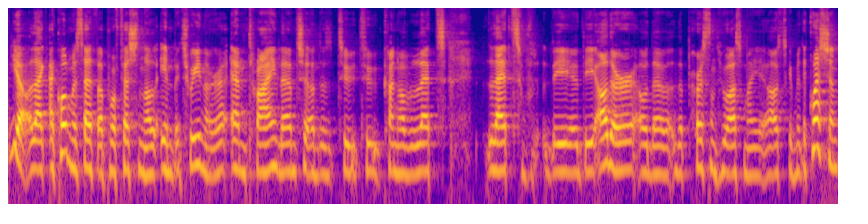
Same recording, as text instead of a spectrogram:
yeah, like I call myself a professional in betweener and trying then to to to kind of let let the the other or the, the person who asked my asking me the question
